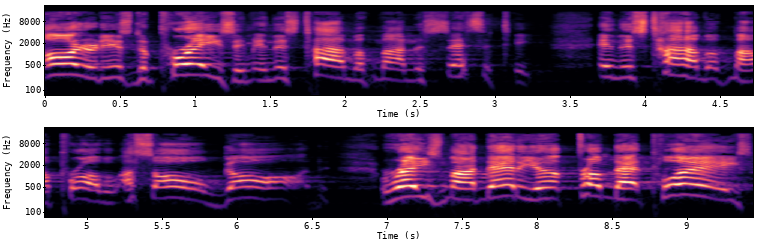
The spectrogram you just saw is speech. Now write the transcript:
honor it is to praise him in this time of my necessity, in this time of my problem. I saw God raise my daddy up from that place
